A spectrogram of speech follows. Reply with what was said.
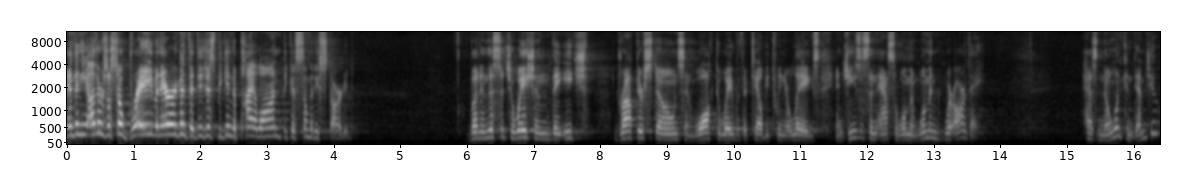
and then the others are so brave and arrogant that they just begin to pile on because somebody started. But in this situation, they each dropped their stones, and walked away with their tail between their legs. And Jesus then asked the woman, Woman, where are they? Has no one condemned you?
